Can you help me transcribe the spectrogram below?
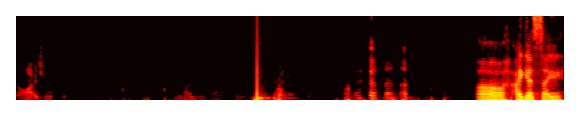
No, I should have. Oh, I guess I,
